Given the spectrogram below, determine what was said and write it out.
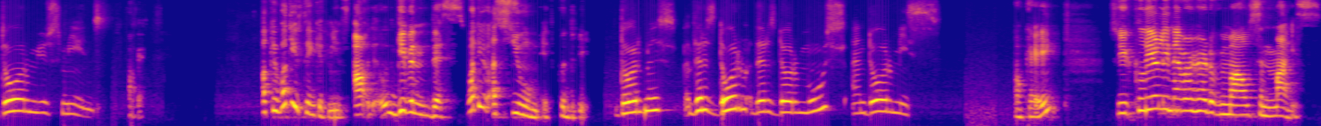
dormus means? Okay. Okay, what do you think it means? Uh, given this, what do you assume it could be? Dormus. There is dorm. There is dormus and dormis. Okay. So you clearly never heard of mouse and mice.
